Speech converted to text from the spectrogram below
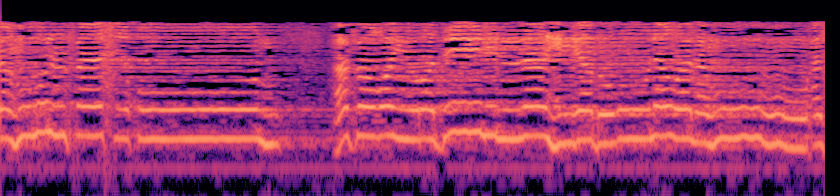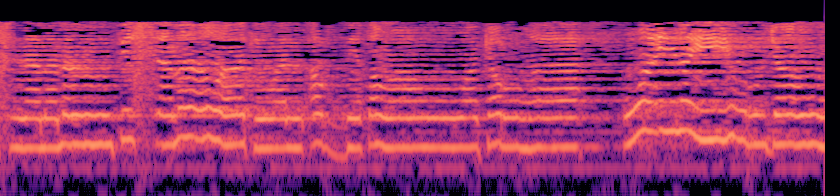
هم الفاسقون. أفغير دين الله يبغون وله أسلم من في السماوات والأرض طوعا وكرها وإليه يرجعون.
